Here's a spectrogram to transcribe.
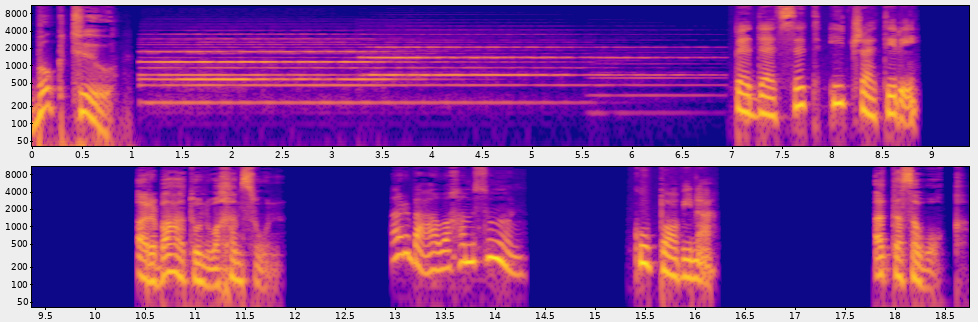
book two. pedeset i četiri أربعة وخمسون. أربعة وخمسون. kupovina التسوق.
